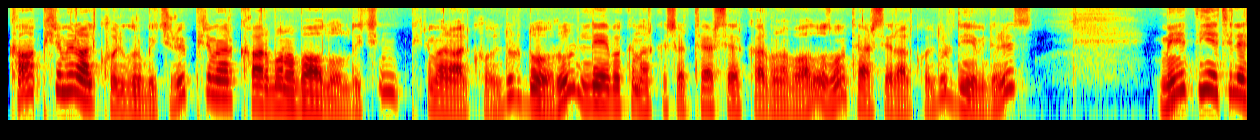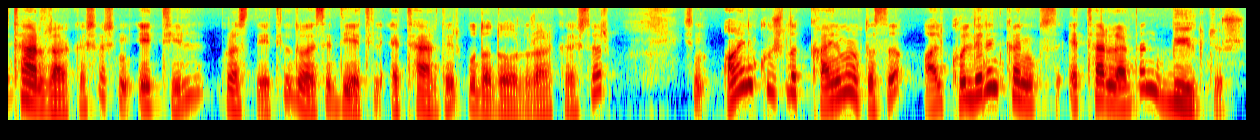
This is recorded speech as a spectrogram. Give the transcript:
K primer alkol grubu içeriyor. Primer karbona bağlı olduğu için primer alkoldür. Doğru. L bakın arkadaşlar tersiyer karbona bağlı. O zaman tersiyer alkoldür diyebiliriz. M dietil eterdir arkadaşlar. Şimdi etil, burası da etil. Dolayısıyla dietil eterdir. Bu da doğrudur arkadaşlar. Şimdi aynı koşulda kaynama noktası alkollerin kaynama noktası eterlerden büyüktür.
